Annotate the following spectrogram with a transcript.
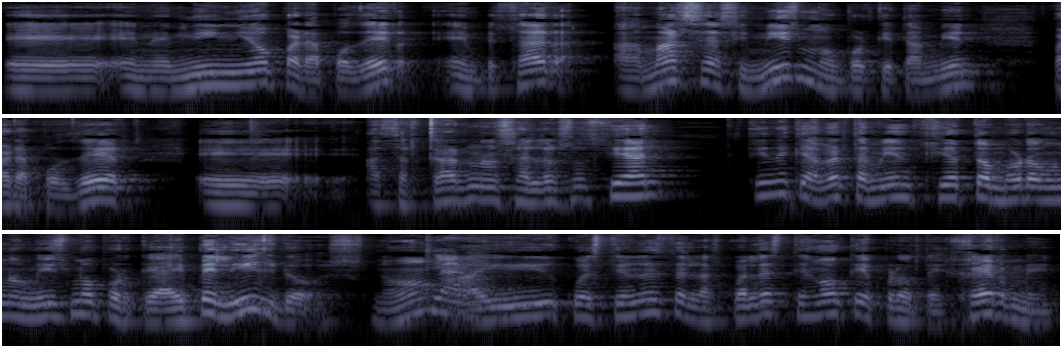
eh, en el niño para poder empezar a amarse a sí mismo, porque también para poder eh, acercarnos a lo social tiene que haber también cierto amor a uno mismo porque hay peligros, ¿no? Claro. Hay cuestiones de las cuales tengo que protegerme.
